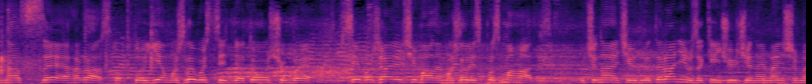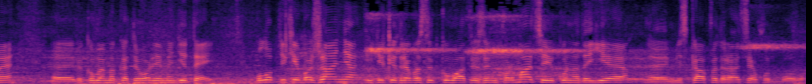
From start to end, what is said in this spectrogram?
у нас все гаразд. Тобто є можливості для того, щоб всі бажаючі мали можливість позмагатися, починаючи від ветеранів, закінчуючи найменшими е, віковими категоріями дітей. Було б тільки бажання, і тільки треба слідкувати за інформацією, яку надає е, міська федерація футболу.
